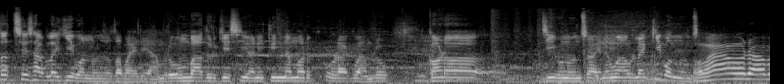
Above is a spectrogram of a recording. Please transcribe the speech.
अध्यक्ष साहबलाई के भन्नुहुन्छ तपाईँले? हाम्रो ओमबहादुर केसी अनि तिन नम्बर वडाको हाम्रो कर्णजी हुनुहुन्छ होइन उहाँहरूलाई के भन्नुहुन्छ? उहाँहरू अब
